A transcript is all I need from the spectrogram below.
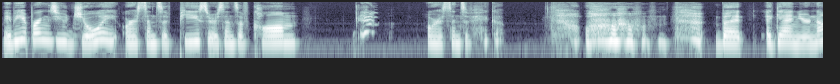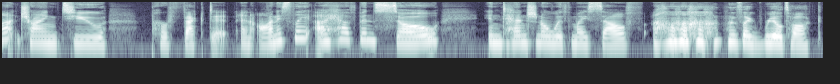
maybe it brings you joy or a sense of peace or a sense of calm or a sense of hiccup. but again, you're not trying to perfect it. And honestly, I have been so intentional with myself. That's like real talk.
